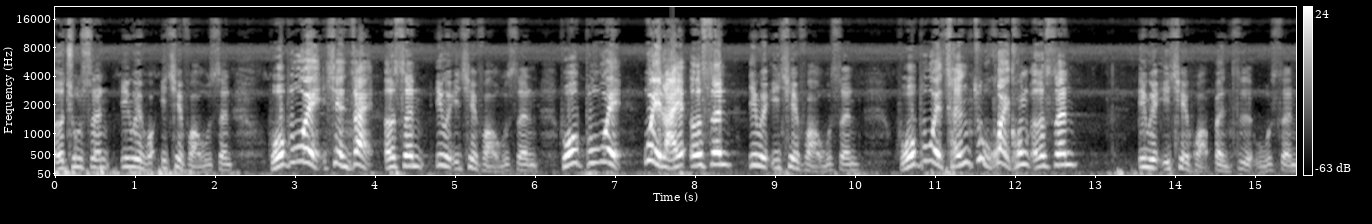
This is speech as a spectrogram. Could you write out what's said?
而出生，因为一切法无生。佛不为现在而生，因为一切法无生。佛不为未来而生，因为一切法无生。佛不为成住坏空而生。因为一切法本质无生，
